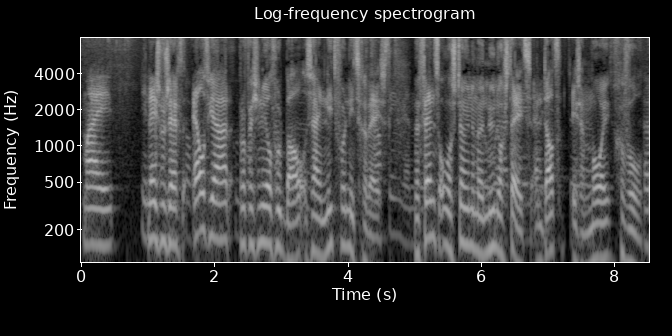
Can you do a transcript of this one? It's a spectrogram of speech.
my Nezu zegt, elf jaar professioneel voetbal zijn niet voor niets geweest. Mijn fans ondersteunen me nu nog steeds en dat is een mooi gevoel. uh,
